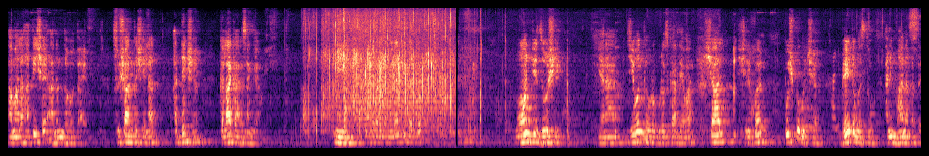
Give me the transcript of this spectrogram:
आम्हाला अतिशय आनंद होत आहे. सुशांत शेलार अध्यक्ष कलाकार संघ. मी विनंती करतो. मोहनजी जोशी यांना जीवन गौरव पुरस्कार द्यावा. शाल श्रीफळ पुष्पगुच्छ भेटवस्तू आणि मानपत्र.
